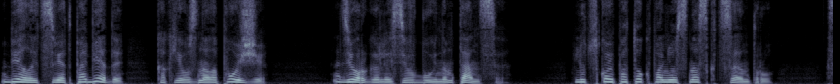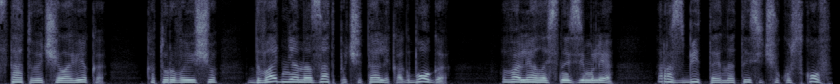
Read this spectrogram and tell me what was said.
белый цвет победы, как я узнала позже, дергались в буйном танце. Людской поток понес нас к центру. Статуя человека, которого еще два дня назад почитали как бога, валялась на земле, разбитая на тысячу кусков,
